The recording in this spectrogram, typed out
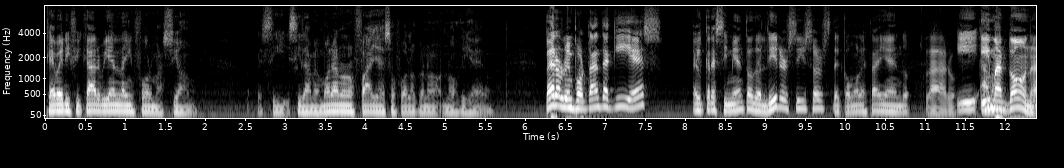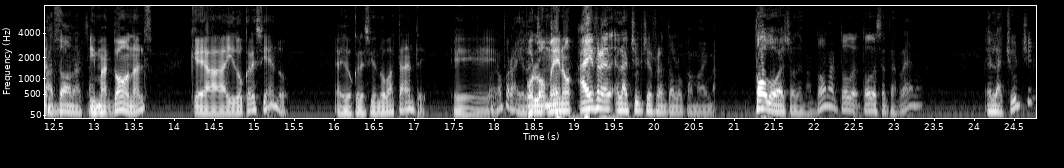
que verificar bien la información. Si, si la memoria no nos falla, eso fue lo que no- nos dijeron. Pero lo importante aquí es el crecimiento del Little Caesars, de cómo le está yendo. Claro. Y Y, McDonald's. McDonald's y. McDonald's, que ha ido creciendo. Ha ido creciendo bastante. Eh, Bueno, ahí por lo menos. Ahí la Churchill frente a Lucamaima. Todo eso es de McDonald's, todo, todo ese terreno. En la Churchill,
